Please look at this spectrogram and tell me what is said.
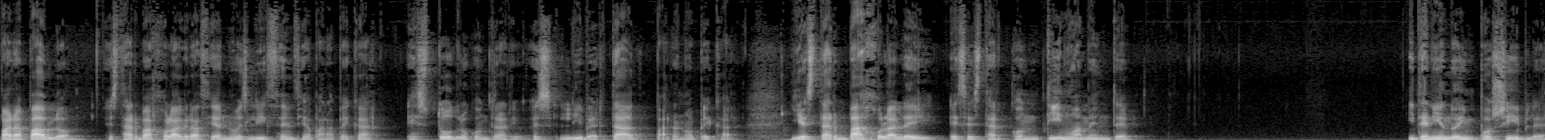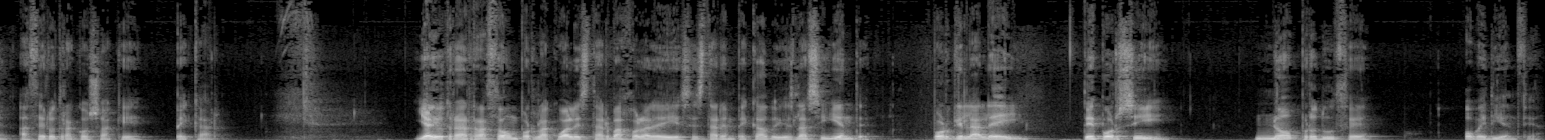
Para Pablo, estar bajo la gracia no es licencia para pecar, es todo lo contrario, es libertad para no pecar. Y estar bajo la ley es estar continuamente y teniendo imposible hacer otra cosa que pecar. Y hay otra razón por la cual estar bajo la ley es estar en pecado, y es la siguiente, porque la ley de por sí no produce obediencia.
